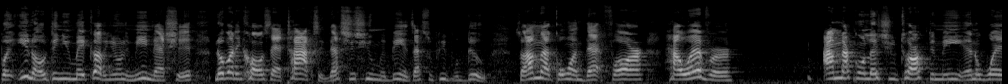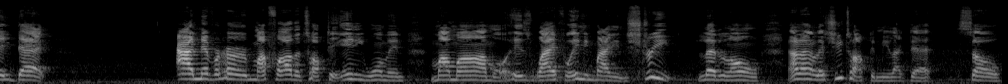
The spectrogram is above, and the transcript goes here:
but you know, then you make up. You don't mean that shit. Nobody calls that toxic. That's just human beings. That's what people do. So I'm not going that far. However, I'm not gonna let you talk to me in a way that I never heard my father talk to any woman, my mom or his wife or anybody in the street, let alone not gonna let you talk to me like that. So,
